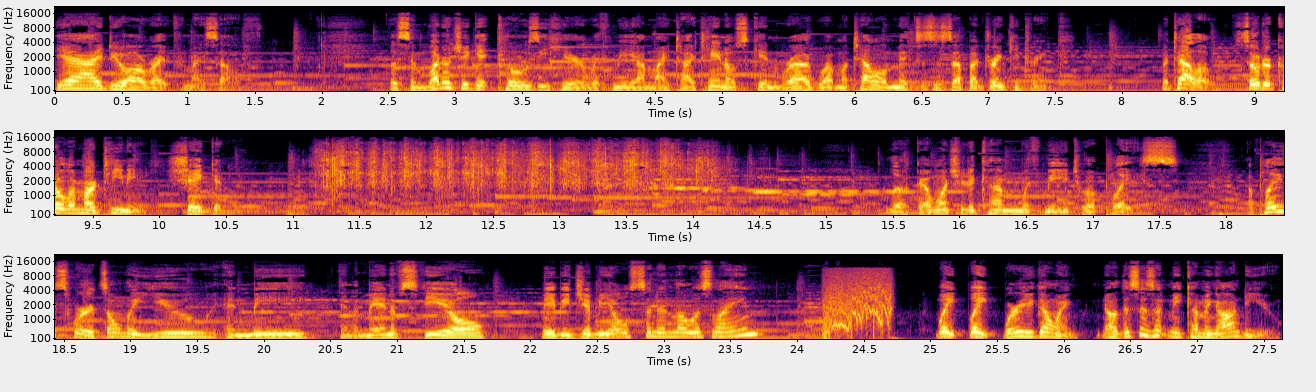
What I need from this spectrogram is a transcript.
Yeah, I do alright for myself. Listen, why don't you get cozy here with me on my Titano skin rug while Metallo mixes us up a drinky drink? Metallo, soda cola martini, shaken. Look, I want you to come with me to a place. A place where it's only you and me and the Man of Steel, maybe Jimmy Olsen and Lois Lane? Wait, wait, where are you going? No, this isn't me coming on to you.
